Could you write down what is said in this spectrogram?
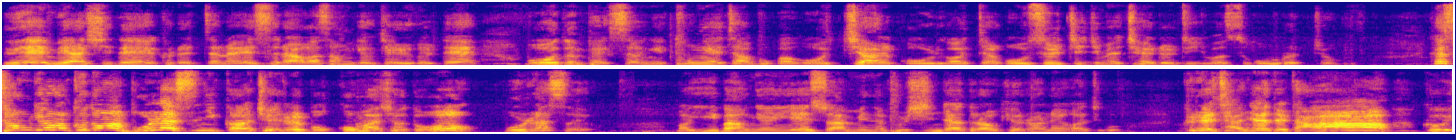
느헤미야 시대에 그랬잖아. 에스라가 성경책 읽을 때 모든 백성이 통에 자복하고 어찌할꼬 우리가 어찌할꼬 옷을 찢으며 죄를 뒤집어 쓰고 울었죠. 그 성경을 그동안 몰랐으니까 죄를 먹고 마셔도 몰랐어요. 막 이방nhân 예수 안 믿는 불신자들하고 결혼해가지고 그래 자녀들 다 그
